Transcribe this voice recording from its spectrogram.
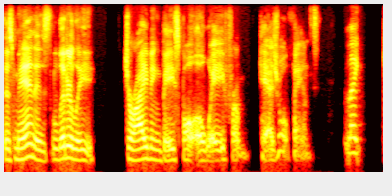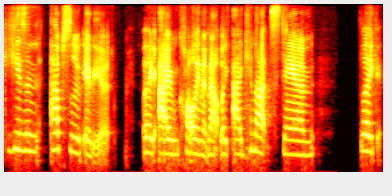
This man is literally driving baseball away from casual fans. like he's an absolute idiot like i'm calling it now like i cannot stand like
